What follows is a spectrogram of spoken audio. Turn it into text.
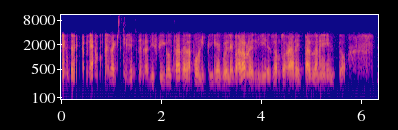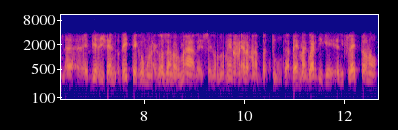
mentre parliamo della crisi e della difficoltà della politica, quelle parole lì, esautorare il Parlamento, eh, e via dicendo, dette come una cosa normale, secondo me non era una battuta, beh ma guardi che riflettono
